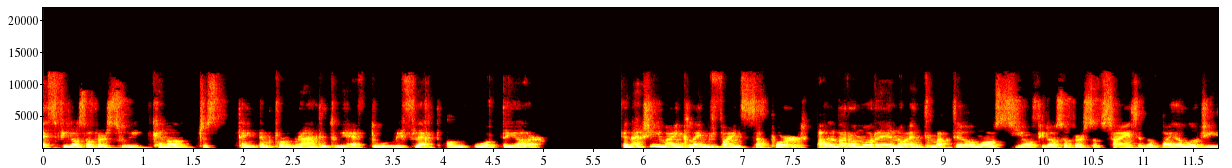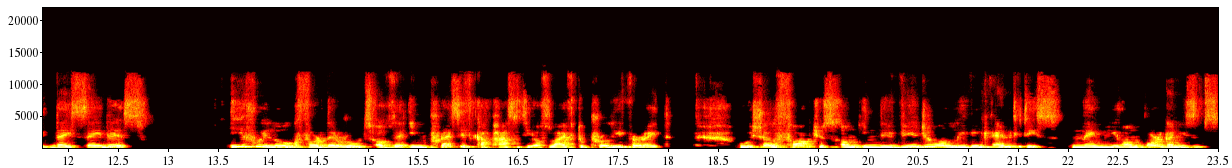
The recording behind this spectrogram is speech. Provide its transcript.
as philosophers we cannot just take them for granted. We have to reflect on what they are. And actually, my claim finds support. Alvaro Moreno and Matteo Mossio, philosophers of science and of biology, they say this. If we look for the roots of the impressive capacity of life to proliferate, we shall focus on individual living entities, namely on organisms,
